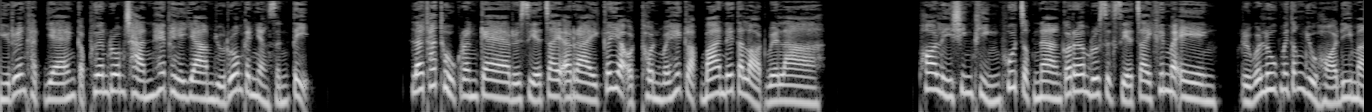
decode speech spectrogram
มีเรื่องขัดแย้งกับเพื่อนร่วมชั้นให้พยายามอยู่ร่วมกันอย่างสันติ และถ้าถูกรังแกหรือเสียใจอะไรก็อย่าอดทนไว้ให้กลับบ้านได้ตลอดเวลาพ่อหลีชิงผิงพูดจบนางก็เริ่มรู้สึกเสียใจขึ้นมาเอง หรือว่าลูกไม่ต้องอยู่หอดีไหม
